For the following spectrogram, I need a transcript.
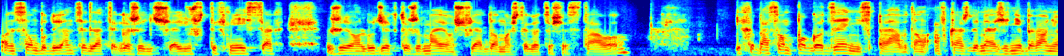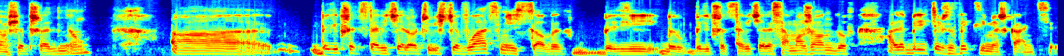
One są budujące dlatego, że dzisiaj już w tych miejscach żyją ludzie, którzy mają świadomość tego, co się stało i chyba są pogodzeni z prawdą, a w każdym razie nie bronią się przed nią. Byli przedstawiciele oczywiście władz miejscowych, byli, by, byli przedstawiciele samorządów, ale byli też zwykli mieszkańcy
